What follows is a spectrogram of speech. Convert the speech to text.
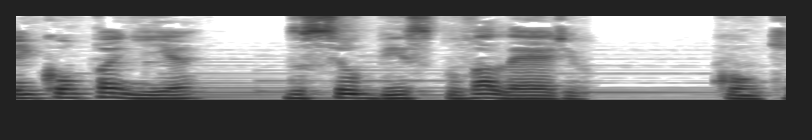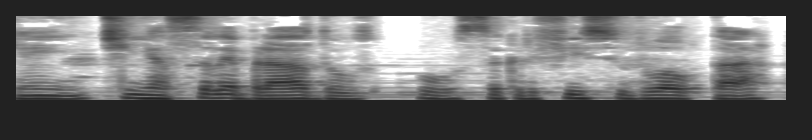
em companhia do seu bispo Valério, com quem tinha celebrado o sacrifício do altar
